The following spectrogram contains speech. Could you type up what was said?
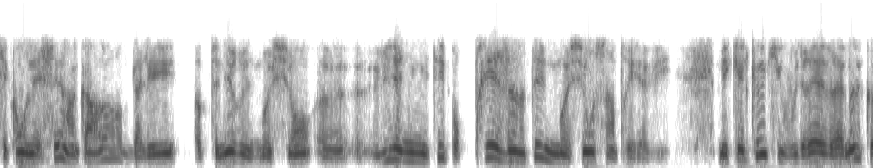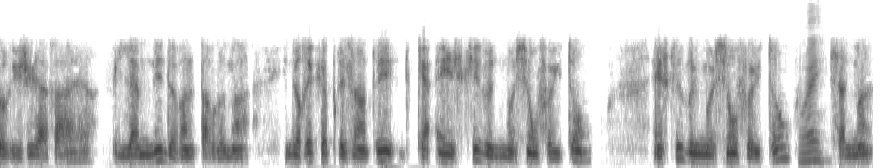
c'est qu'on essaie encore d'aller obtenir une motion, euh, l'unanimité pour présenter une motion sans préavis. Mais quelqu'un qui voudrait vraiment corriger l'affaire et l'amener devant le Parlement, il n'aurait qu'à présenter, qu'à inscrire une motion feuilleton inscrire une motion feuilleton, ça ne demande,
